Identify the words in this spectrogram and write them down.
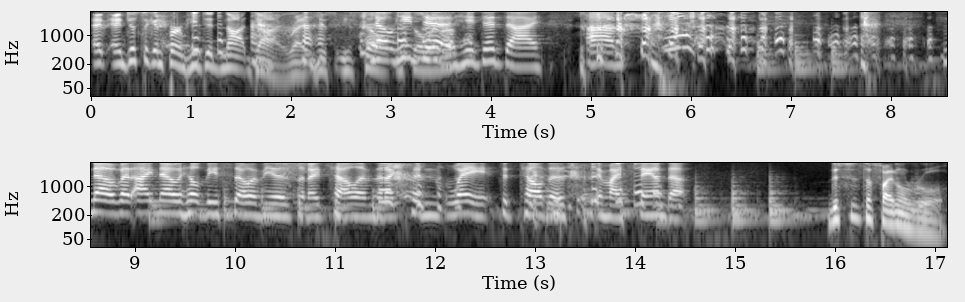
And, and just to confirm, he did not die, right? He's, he's still no, he's he still with did. us? He did die. Um, no, but I know he'll be so amused when I tell him that I couldn't wait to tell this in my stand up. This is the final rule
